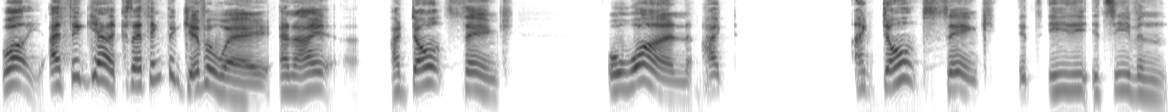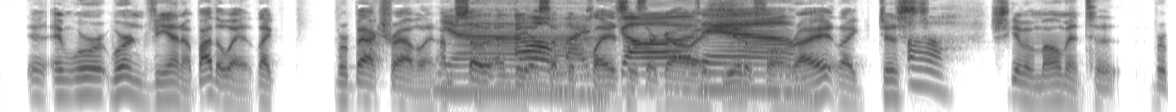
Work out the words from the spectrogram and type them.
Well, I think yeah, because I think the giveaway, and I, I don't think. Well, one, I, I don't think it's e- it's even, and we're we're in Vienna. By the way, like we're back traveling. I'm so Yeah. envious Oh of the my places they're God. going. Beautiful, right? Like just Ugh. just give a moment to. We're,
